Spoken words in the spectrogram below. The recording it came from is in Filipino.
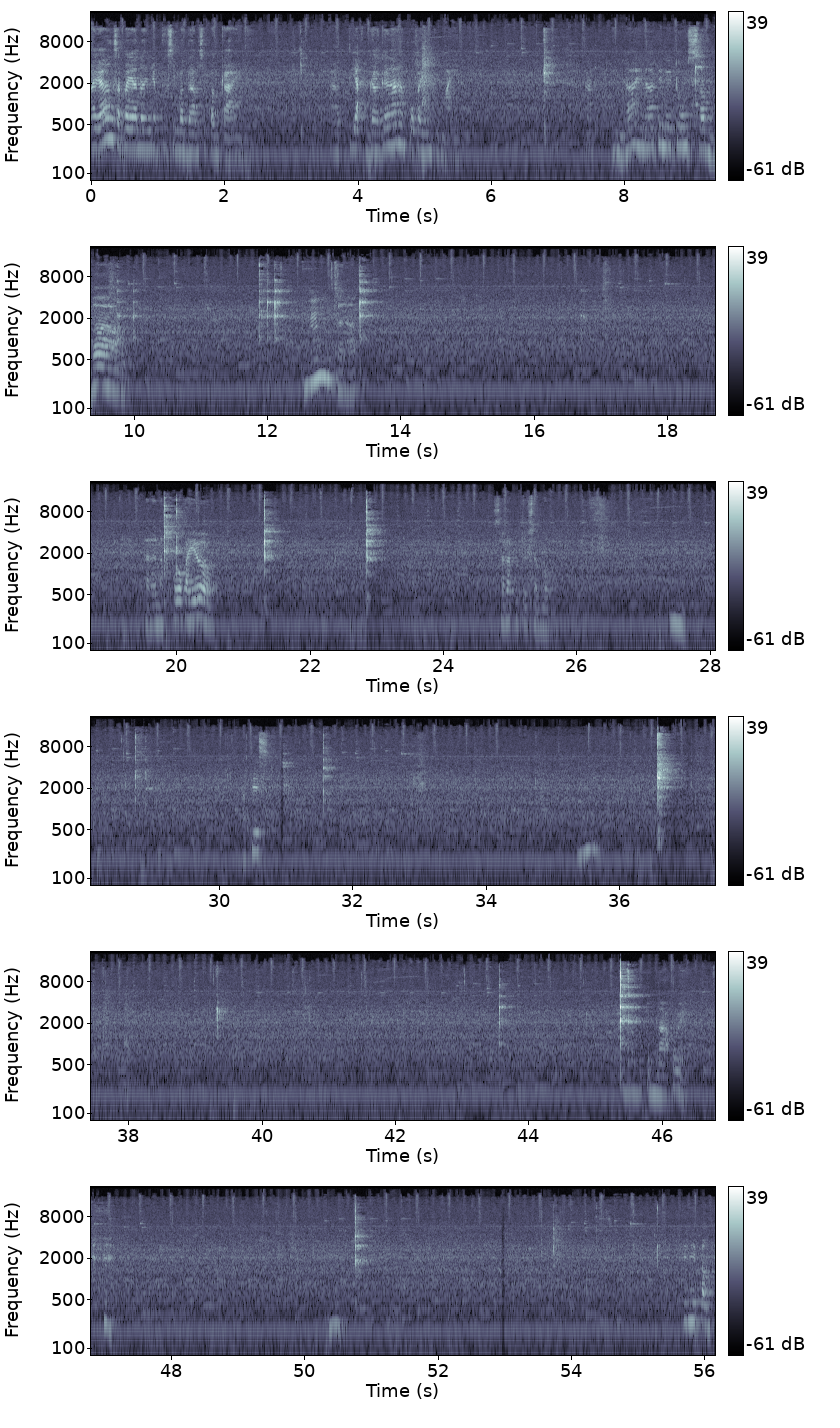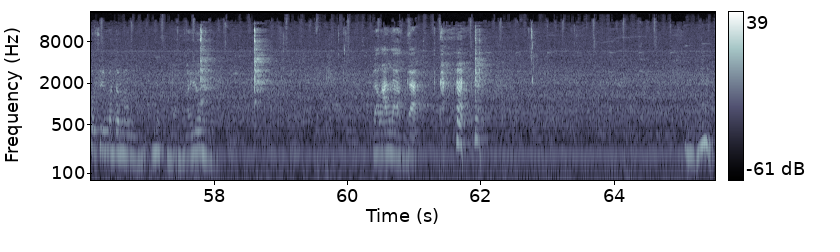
Ayan, sabayanan niyo po si Madam sa pagkain. At yak gaganahan po kayong kumain. At hinahin natin itong sabaw. Mmm, sarap. Tara na po kayo. Sarap ito sa sabaw. Mm. Least, mm. Nagutom na ako eh. mm. Sinipag po si Madam ang mukbang ngayon. Lang alaga. mm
